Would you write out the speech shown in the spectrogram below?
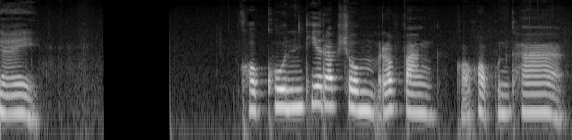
ไง ขอบคุณที่รับชมรับฟัง ขอขอบคุณค่ะ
